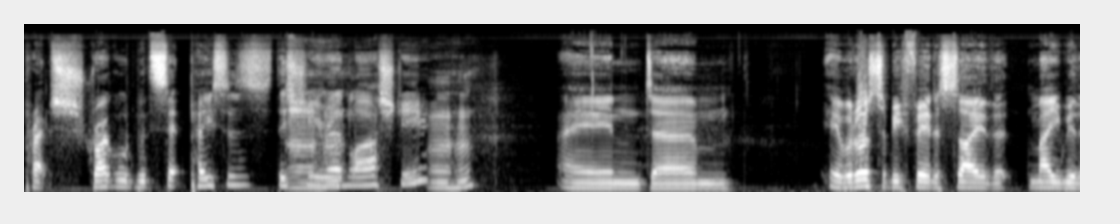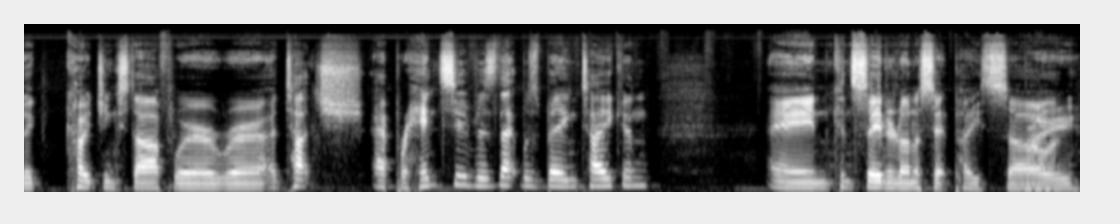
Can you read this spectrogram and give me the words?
perhaps struggled with set pieces this year Mhm. and last year. Mm-hmm. and um, it would also be fair to say that maybe the coaching staff were uh, a touch apprehensive as that was being taken and conceded on a set piece, so Right.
